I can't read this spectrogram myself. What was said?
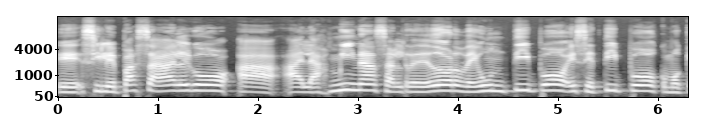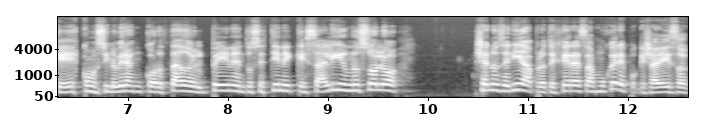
eh, si le pasa algo a, a las minas alrededor de un tipo, ese tipo como que es como si le hubieran cortado el pene, entonces tiene que salir, no solo ya no sería proteger a esas mujeres porque ya eso,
